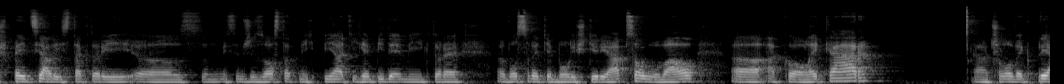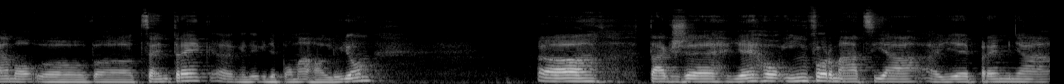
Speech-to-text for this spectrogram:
špecialista, ktorý myslím, že z ostatných piatich epidémií, ktoré vo svete boli štyri absolvoval ako lekár, človek priamo e, v centre, kde, kde pomáhal ľuďom. E, takže jeho informácia je pre mňa e,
